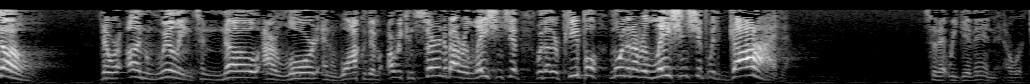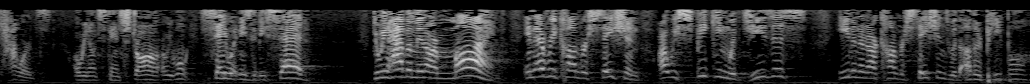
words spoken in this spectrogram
so that we're unwilling to know our Lord and walk with Him? Are we concerned about our relationship with other people more than our relationship with God? So that we give in or we're cowards or we don't stand strong, or we won't say what needs to be said? Do we have Him in our mind? In every conversation, are we speaking with Jesus, even in our conversations with other people?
